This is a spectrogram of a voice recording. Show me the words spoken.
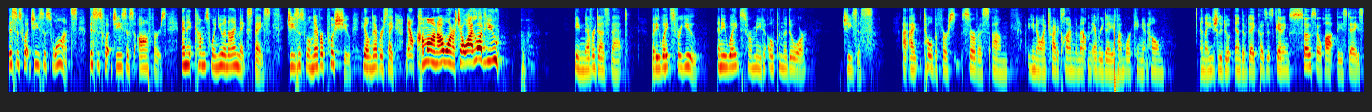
This is what Jesus wants. This is what Jesus offers. And it comes when you and I make space. Jesus will never push you, He'll never say, Now come on, I want to show I love you. He never does that. But He waits for you, and He waits for me to open the door. Jesus. I, I told the first service, um, you know, I try to climb the mountain every day if I'm working at home. And I usually do it end of day because it's getting so, so hot these days.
